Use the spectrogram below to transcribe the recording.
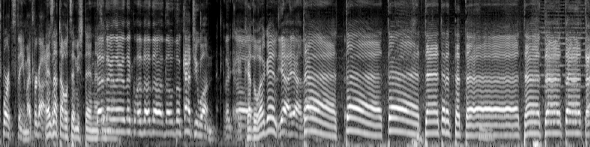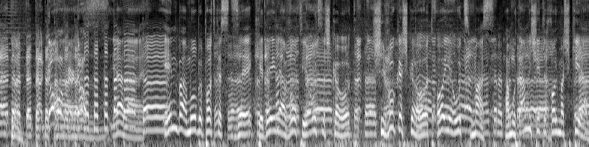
sports theme. I forgot. איזה What- אתה רוצה משתיהן? The, איזה- the, the, the, the, the, the, the catchy one. The, uh, כדורגל? Yeah, yeah. אין באמור בפודקאסט זה כדי להוות ייעוץ השקעות, שיווק השקעות או ייעוץ מס המותאם אישית לכל משקיע,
